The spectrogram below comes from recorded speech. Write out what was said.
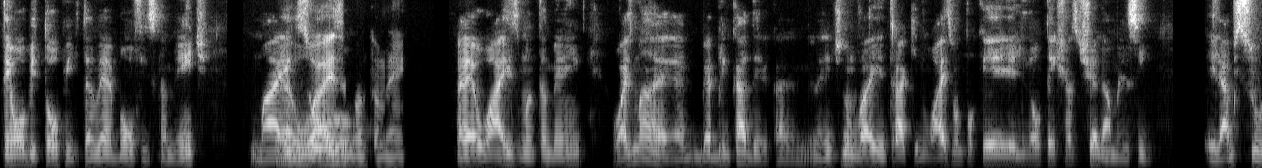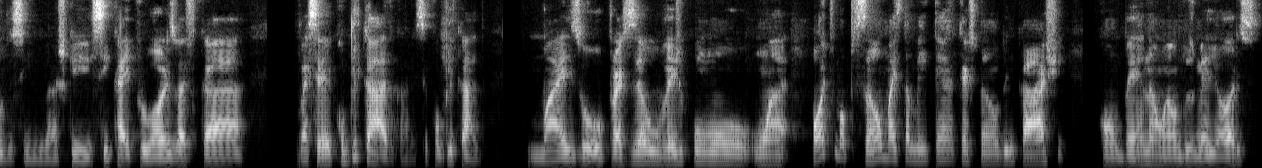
Tem o Obitopin, que também é bom fisicamente, mas... É, o Wiseman também. É, o Wiseman também. O Wiseman é, é, brincadeira, cara. A gente não vai entrar aqui no Wiseman porque ele não tem chance de chegar, mas assim, ele é absurdo, assim. Eu acho que se cair pro Warriors vai ficar... Vai ser complicado, cara, vai ser complicado. Mas o, o Precious eu vejo como uma ótima opção, mas também tem a questão do encaixe com o Ben, não é um dos melhores,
